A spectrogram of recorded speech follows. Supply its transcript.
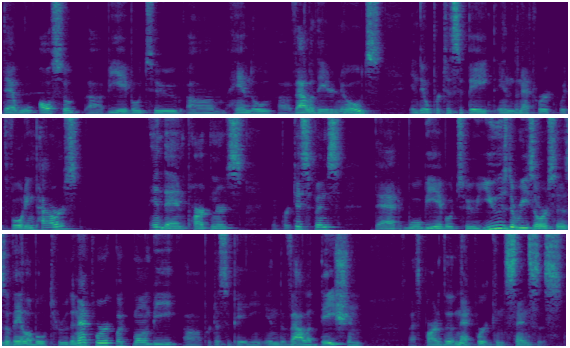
that will also uh, be able to um, handle uh, validator nodes and they'll participate in the network with voting powers. And then partners and participants that will be able to use the resources available through the network but won't be uh, participating in the validation as part of the network consensus.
